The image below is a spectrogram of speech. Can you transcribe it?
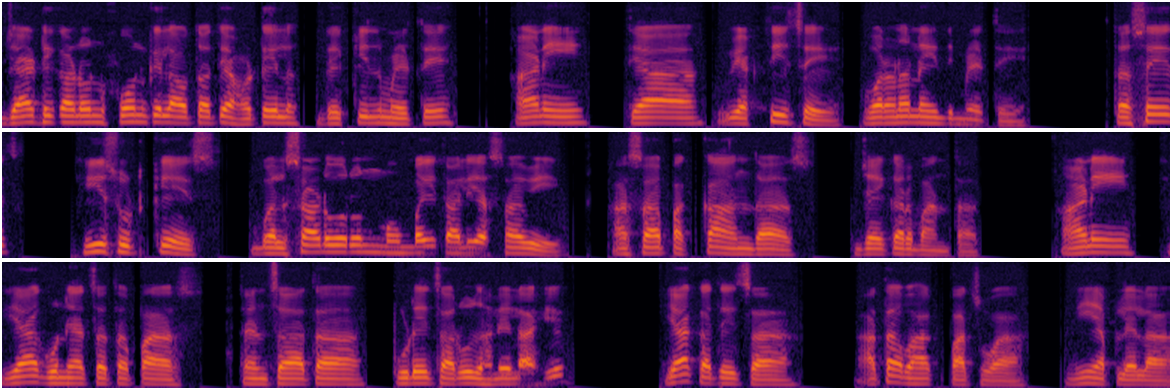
ज्या ठिकाणून फोन केला होता त्या हॉटेल देखील मिळते आणि त्या व्यक्तीचे वर्णनही मिळते. तसेच ही सुटकेस बलसाडवरून मुंबईत आली असावी असा पक्का अंदाज जयकर बांधतात. आणि या गुन्ह्याचा तपास त्यांचा आता पुढे चालू झालेला आहे. या कथेचा आता भाग पाचवा मी आपल्याला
